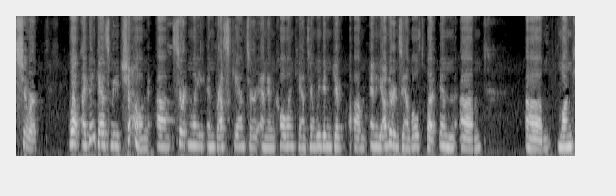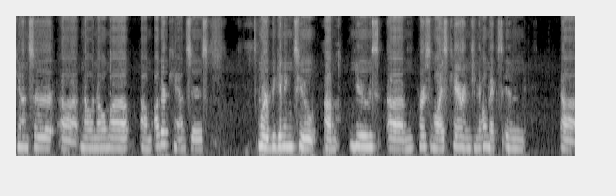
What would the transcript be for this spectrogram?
Sure. Well, I think as we've shown, um, certainly in breast cancer and in colon cancer, and we didn't give um, any other examples, but in um, um, lung cancer, uh, melanoma, um, other cancers, we're beginning to um, use personalized care and genomics in uh,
